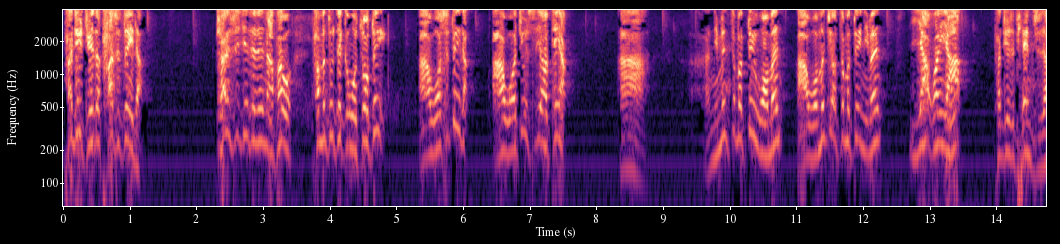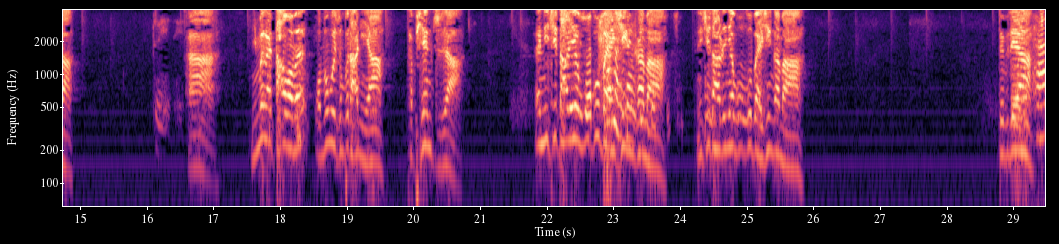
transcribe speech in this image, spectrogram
他就觉得他是对的，全世界的人哪怕我他们都在跟我作对，啊，我是对的，啊，我就是要这样，啊，啊，你们这么对我们，啊，我们就要这么对你们，以牙还牙，他就是偏执啊。对对。啊，你们来打我们，我们为什么不打你啊？他偏执啊！哎，你去打人家无辜百姓干嘛？你去打人家无辜百姓干嘛？对不对啊？他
